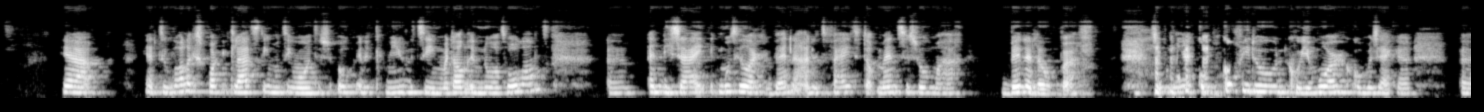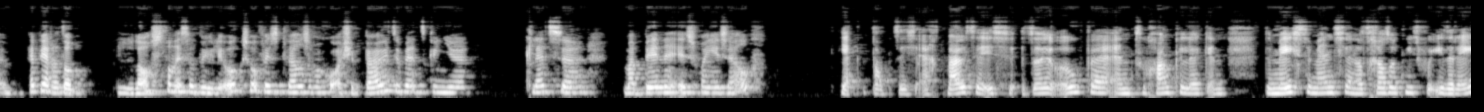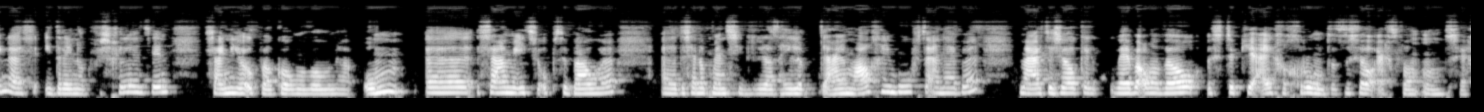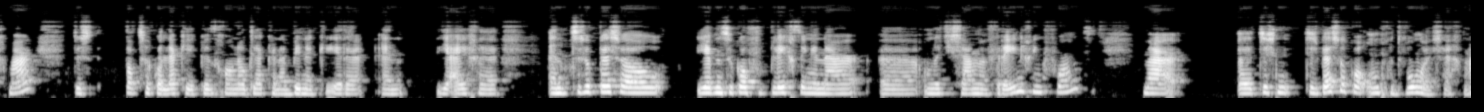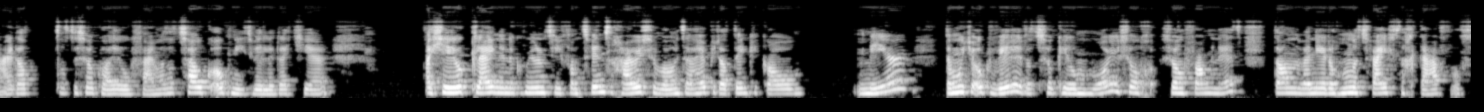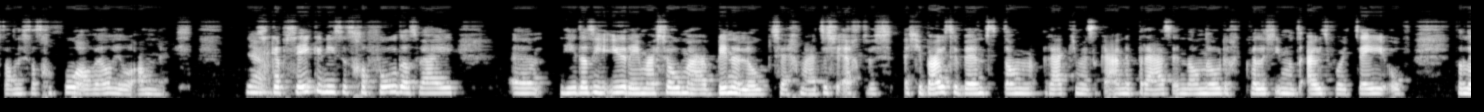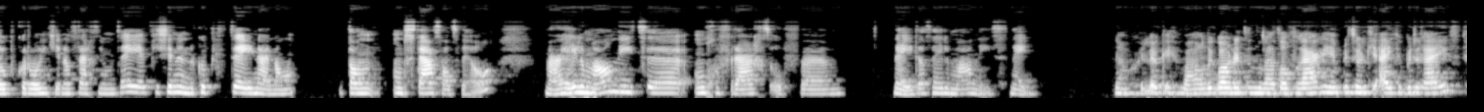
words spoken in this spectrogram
Ja. ja, toevallig sprak ik laatst iemand die woont dus ook in een community, maar dan in Noord-Holland. Ehm, en die zei, ik moet heel erg wennen aan het feit dat mensen zomaar binnenlopen. Zomaar kopje koffie doen, goedemorgen komen zeggen. Ehm, heb jij dat dan last van? Is dat bij jullie ook zo? Of is het wel zo van, goh, als je buiten bent kun je kletsen, maar binnen is van jezelf? Ja, dat is echt. Buiten is het heel open en toegankelijk. En de meeste mensen, en dat geldt ook niet voor iedereen, daar is iedereen ook verschillend in, zijn hier ook wel komen wonen om uh, samen iets op te bouwen. Uh, er zijn ook mensen die dat hele, daar helemaal geen behoefte aan hebben. Maar het is wel, kijk, we hebben allemaal wel een stukje eigen grond. Dat is wel echt van ons, zeg maar. Dus dat is ook wel lekker. Je kunt gewoon ook lekker naar binnen keren en je eigen. En het is ook best wel je hebt natuurlijk al verplichtingen naar, uh, omdat je samen een vereniging vormt. Maar het, is, het is best ook wel ongedwongen, zeg maar. Dat, dat is ook wel heel fijn. Want dat zou ik ook niet willen, dat je als je heel klein in een community van 20 huizen woont, dan heb je dat denk ik al meer. Dan moet je ook willen, dat is ook heel mooi, zo'n zo'n vangnet, dan wanneer er 150 kavels, dan is dat gevoel al wel heel anders. Ja. Dus ik heb zeker niet het gevoel dat wij uh, hier, dat hier iedereen maar zomaar binnenloopt, zeg maar. Het is echt, dus als je buiten bent, dan raak je met elkaar aan de praat. En dan nodig ik wel eens iemand uit voor thee. Of dan loop ik een rondje en dan vraagt iemand, hey, heb je zin in een kopje thee? Nou, dan, dan ontstaat dat wel. Maar helemaal niet uh, ongevraagd of... Uh, nee, dat helemaal niet. Nee. Nou, gelukkig maar. Want ik wou net inderdaad al vragen. Je hebt natuurlijk je eigen bedrijf.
